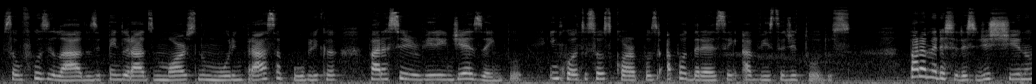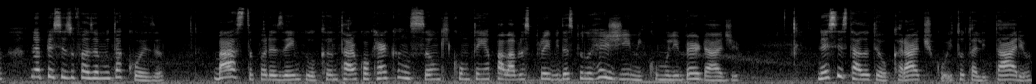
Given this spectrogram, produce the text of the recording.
são fuzilados e pendurados mortos no muro em praça pública para servirem de exemplo, enquanto seus corpos apodrecem à vista de todos. Para merecer esse destino, não é preciso fazer muita coisa. Basta, por exemplo, cantar qualquer canção que contenha palavras proibidas pelo regime, como liberdade. Nesse Estado teocrático e totalitário,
